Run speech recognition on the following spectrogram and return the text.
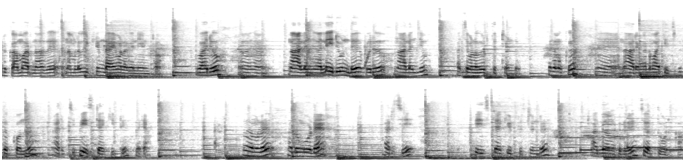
എടുക്കാൻ മറന്നത് നമ്മൾ വീട്ടിലുണ്ടായ മുളക് തന്നെയാണ് കേട്ടോ. അപ്പോൾ ഒരു നാലഞ്ച് നല്ല എരിവുണ്ട്. അപ്പോൾ ഒരു നാലഞ്ചും പച്ചമുളക് എടുത്തിട്ടുണ്ട്. അപ്പോൾ നമുക്ക് നാരങ്ങ മാറ്റി വെച്ചിട്ട് ഇതൊക്കെ ഒന്ന് അരച്ച് പേസ്റ്റ് ആക്കിയിട്ട് വരാം. അപ്പോൾ നമ്മൾ അതും കൂടെ അരച്ച് പേസ്റ്റ് ആക്കി എടുത്തിട്ടുണ്ട്. അത് നമുക്കിതിൽ ചേർത്ത് കൊടുക്കാം.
